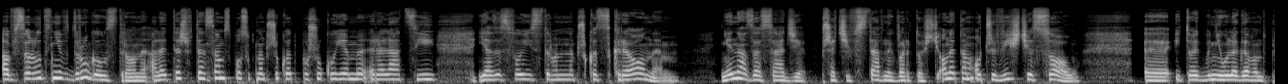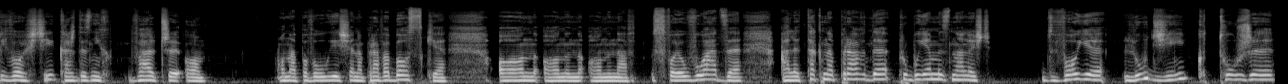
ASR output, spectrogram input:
absolutnie w drugą stronę, ale też w ten sam sposób na przykład poszukujemy relacji, ja ze swojej strony na przykład z Kreonem. Nie na zasadzie przeciwstawnych wartości. One tam oczywiście są e, i to jakby nie ulega wątpliwości. Każdy z nich walczy o ona powołuje się na prawa boskie, on, on, on na swoją władzę, ale tak naprawdę próbujemy znaleźć dwoje ludzi, którzy,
